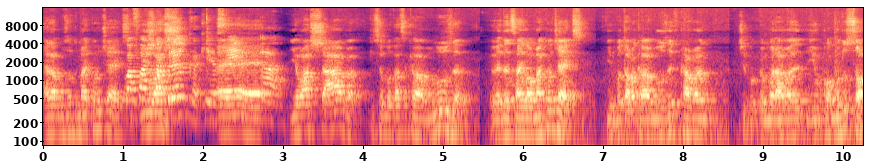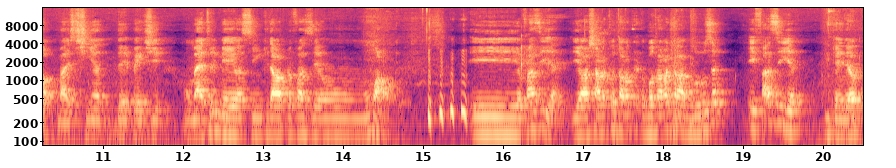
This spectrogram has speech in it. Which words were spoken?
era a blusa do Michael Jackson. Com a faixa ach- branca aqui, assim. É, Ah. e eu achava que se eu botasse aquela blusa, eu ia dançar igual o Michael Jackson. E botava aquela blusa e ficava, tipo, eu morava em um cômodo só, mas tinha, de repente, um metro e meio, assim, que dava pra eu fazer um, um alto. e eu fazia. E eu achava que eu, tava, eu botava aquela blusa e fazia, entendeu?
